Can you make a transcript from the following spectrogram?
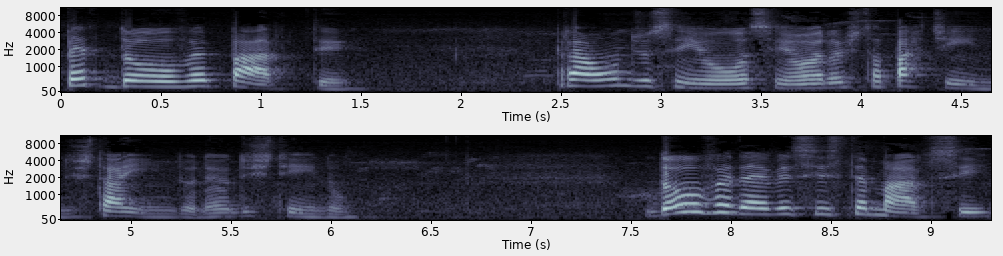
Per dove parte? Para onde o senhor a senhora está partindo, está indo, né? O destino. Dove deve sistemar-se?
